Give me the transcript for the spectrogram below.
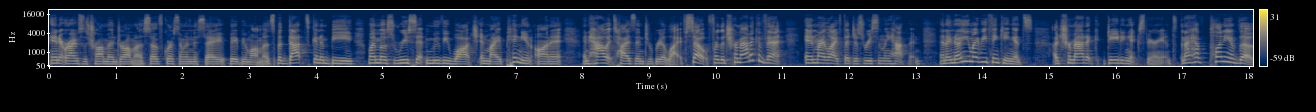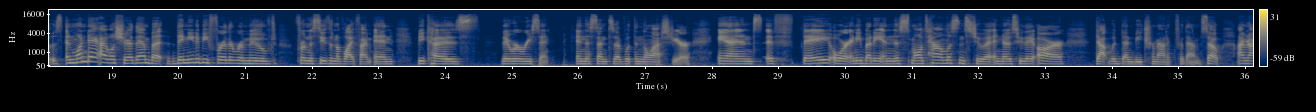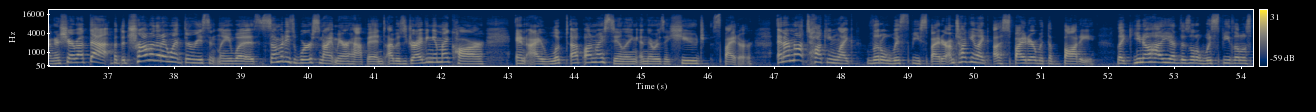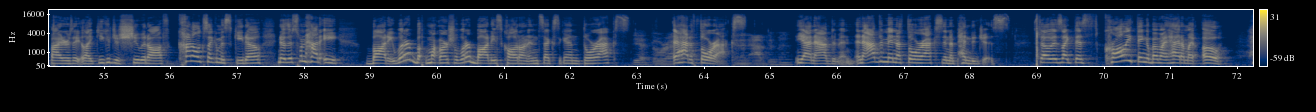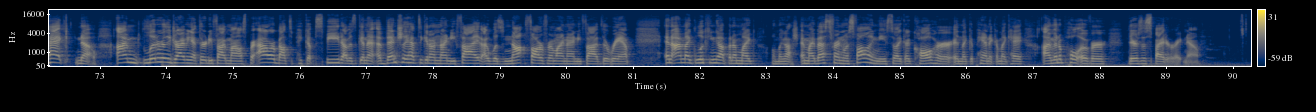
and it rhymes with trauma and drama. So, of course, I'm going to say Baby Mamas. But that's going to be my most recent movie watch and my opinion on it and how it ties into real life. So, for the traumatic event in my life that just recently happened, and I know you might be thinking it's a traumatic dating experience, and I have plenty of those. And one day I will share them, but they need to be further removed from the season of life I'm in because they were recent in the sense of within the last year. And if they or anybody in this small town listens to it and knows who they are, that would then be traumatic for them. So I'm not going to share about that. But the trauma that I went through recently was somebody's worst nightmare happened. I was driving in my car and I looked up on my ceiling and there was a huge spider. And I'm not talking like little wispy spider, I'm talking like a spider with a body like you know how you have those little wispy little spiders that like you could just shoo it off. Kind of looks like a mosquito. No, this one had a body. What are Marshall? What are bodies called on insects again? Thorax. Yeah, thorax. It had a thorax. And an abdomen. Yeah, an abdomen. An abdomen, a thorax, and appendages. So it's like this crawly thing above my head. I'm like, oh Heck no. I'm literally driving at 35 miles per hour, about to pick up speed. I was gonna eventually have to get on 95. I was not far from I 95, the ramp. And I'm like looking up and I'm like, oh my gosh. And my best friend was following me. So like I call her in like a panic. I'm like, hey, I'm gonna pull over. There's a spider right now.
